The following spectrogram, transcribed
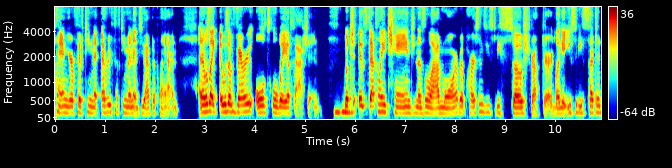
plan your 15 minute every 15 minutes you have to plan. And it was like it was a very old school way of fashion. Mm-hmm. Which is definitely changed and has allowed more, but Parsons used to be so structured. Like it used to be such a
